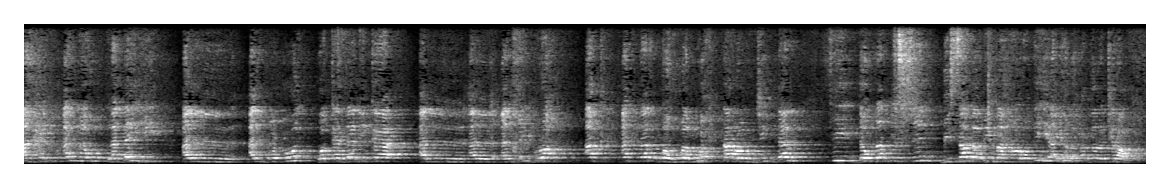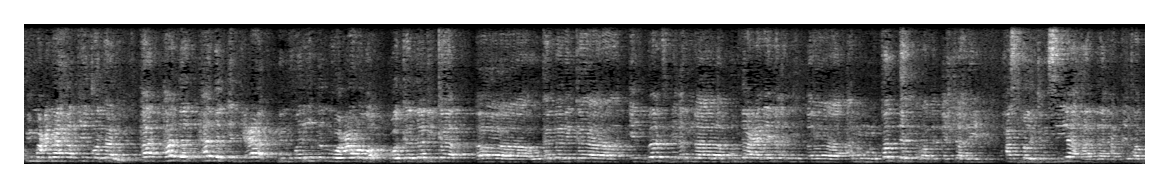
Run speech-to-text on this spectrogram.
حيث أنه لديه البحوث وكذلك الخبرة أكثر وهو محترم جدا في دولة الصين بسبب مهارته أيها الحضور الكرام. بمعنى حقيقة هذا هذا المعارضة. وكذلك آه وكذلك إثبات بأن لابد علينا أن آه نقدم راتب الشهري حسب الجنسية. هذا حقيقة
